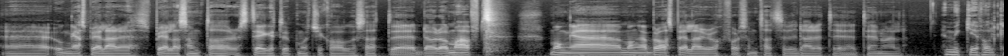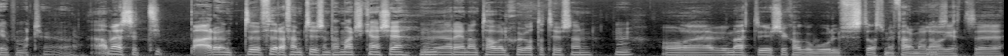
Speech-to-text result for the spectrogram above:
eh, unga spelare spela som tar steget upp mot Chicago. Så att de, de har haft många, många bra spelare i Rockford som tagit sig vidare till, till NHL. Hur mycket folk är det på matcher? Ja men jag ska tippa runt 4-5 tusen per match kanske. Mm. Arenan tar väl 7-8 tusen. Mm. Och eh, vi möter ju Chicago Wolves då som är farmarlaget. eh,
